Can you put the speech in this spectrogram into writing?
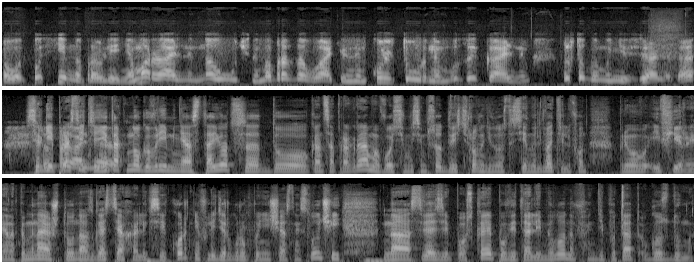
Вот, по всем направлениям, моральным, научным, образовательным, культурным, музыкальным, ну что бы мы ни взяли, да. Сергей, простите, не так много времени остается до конца программы. 8 800 200 ровно 9702, телефон прямого эфира. Я напоминаю, что у нас в гостях Алексей Кортнев, лидер группы «Несчастный случай». На связи по скайпу Виталий Милонов, депутат Госдумы.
